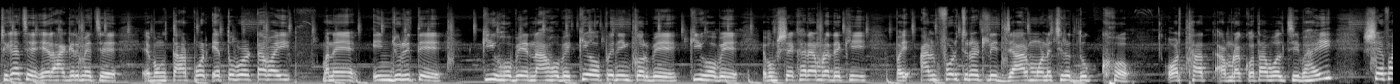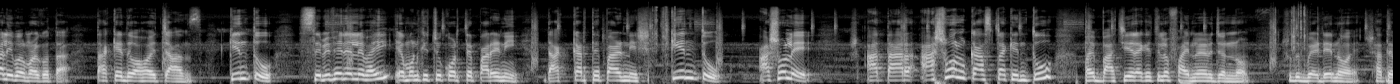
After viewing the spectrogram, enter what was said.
ঠিক আছে? এর আগের ম্যাচে এবং তারপর এত বড় একটা ভাই মানে ইঞ্জুরিতে কি হবে, না হবে, কে ওপেনিং করবে, কি হবে? এবং সেখানে আমরা দেখি, ভাই আনফর্চুনেটলি যার মনে ছিল দুঃখ, অর্থাৎ আমরা কথা বলছি, ভাই, শেফালি বর্মার কথা, তাকে দেওয়া হয় চান্স কিন্তু সেমিফাইনালে ভাই, এমন কিছু করতে পারেনি, ডাক কাটতে পারেনি। কিন্তু আসলে, আর তার আসল কাজটা কিন্তু ভাই বাঁচিয়ে রেখেছিল ফাইনালের জন্য। শুধু ব্যাডে নয়, সাথে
